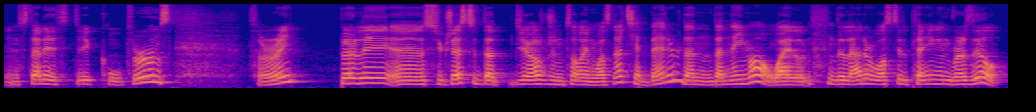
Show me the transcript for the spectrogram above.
in statistical terms, sorry, Pelé uh, suggested that the Argentine was not yet better than, than Neymar, while the latter was still playing in Brazil.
